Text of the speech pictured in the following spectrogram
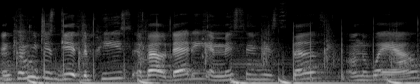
And can we just get the piece about Daddy and missing his stuff on the way out?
